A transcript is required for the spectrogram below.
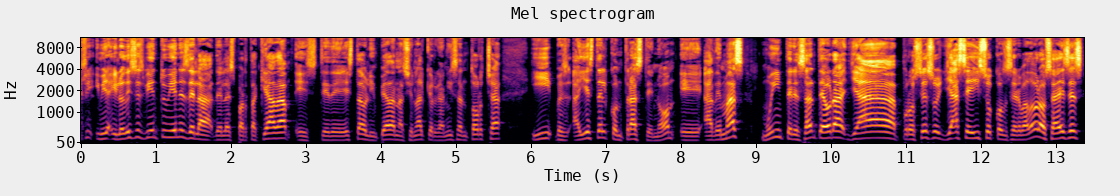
sí, y mira, y lo dices bien, tú vienes de la, de la Espartaqueada, este, de esta Olimpiada Nacional que organiza Antorcha, y pues ahí está el contraste, ¿no? Eh, además, muy interesante, ahora ya proceso ya se hizo conservador, o sea, esa es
